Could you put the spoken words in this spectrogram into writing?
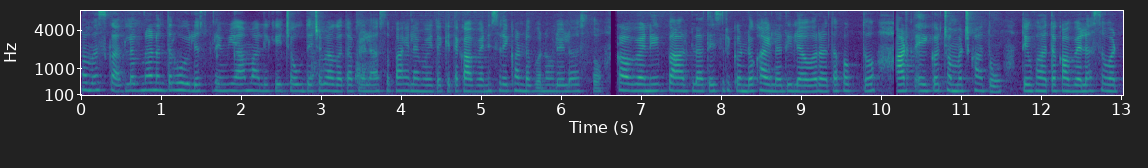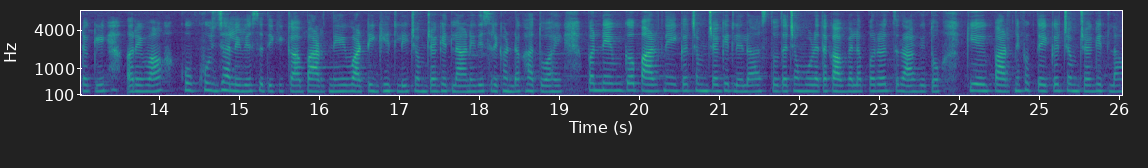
नमस्कार. लग्नानंतर होईलच प्रेम. या मालिकेच्या उद्याच्या भागात आपल्याला असं पाहायला मिळतं की त्या काव्याने श्रीखंड बनवलेलं असतं. काव्याने पार्थला ते श्रीखंड खायला दिल्यावर आता फक्त पार्थ एकच चम्मच खातो. तेव्हा आता काव्याला असं वाटतं की अरे वा खूप खुश झालेली असते ती की का पार्थने वाटी घेतली चमचा घेतला आणि ते श्रीखंड खातो आहे. पण नेमकं पार्थने एकच चमचा घेतलेला असतो. त्याच्यामुळे आता काव्याला परत राग येतो की पार्थने फक्त एकच चमचा घेतला.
